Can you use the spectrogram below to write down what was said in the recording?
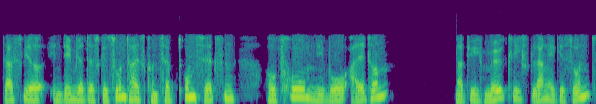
dass wir, indem wir das Gesundheitskonzept umsetzen, auf hohem Niveau altern, natürlich möglichst lange gesund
